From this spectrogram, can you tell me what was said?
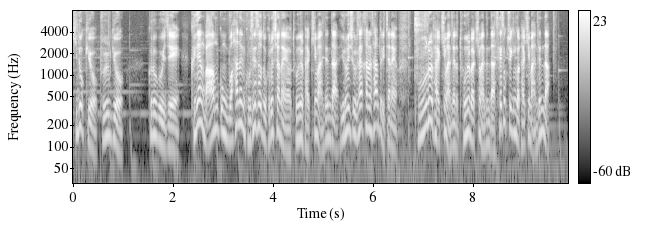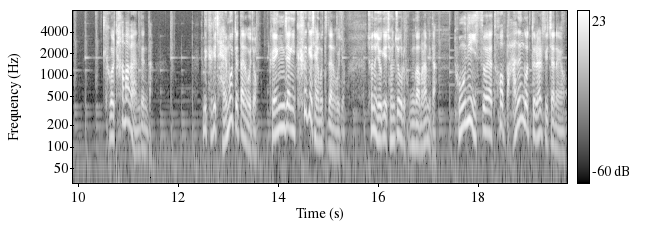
기독교, 불교, 그리고 이제 그냥 마음 공부하는 곳에서도 그렇잖아요. 돈을 밝히면 안 된다. 이런 식으로 생각하는 사람들 있잖아요. 부를 밝히면 안 된다. 돈을 밝히면 안 된다. 세속적인 걸 밝히면 안 된다. 그걸 탐하면 안 된다. 근데 그게 잘못됐다는 거죠. 굉장히 크게 잘못됐다는 거죠. 저는 여기에 전적으로 공감을 합니다. 돈이 있어야 더 많은 것들을 할 수 있잖아요.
